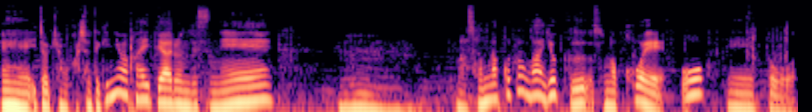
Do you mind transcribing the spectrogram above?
えー、一応教科書的には書いてあるんですね。うんまあ、そんなことがよくその声を、えーと、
